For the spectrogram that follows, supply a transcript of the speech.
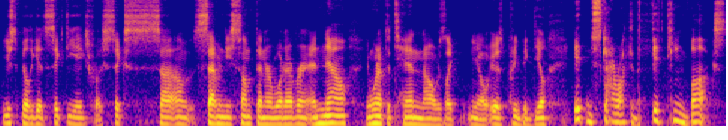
used to be able to get 60 eggs for like six uh, 70 something or whatever, and now it went up to 10. And I was like, you know, it was a pretty big deal. It skyrocketed to 15 bucks.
